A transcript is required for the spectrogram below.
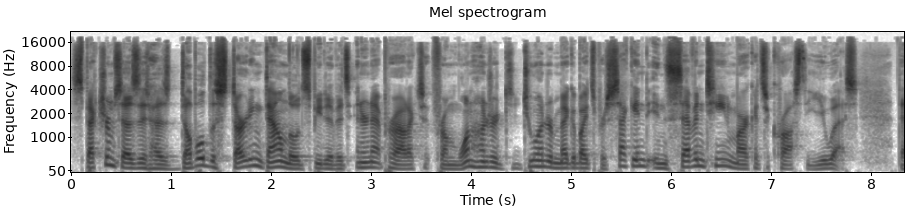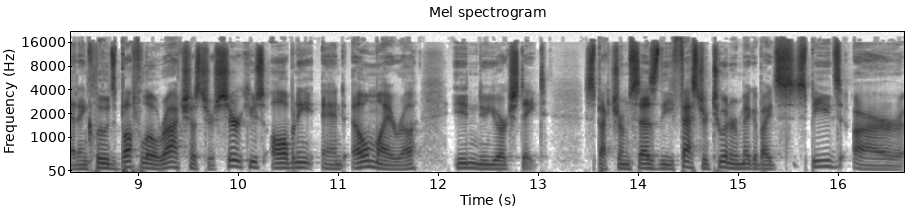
Spectrum says it has doubled the starting download speed of its internet product from 100 to 200 megabytes per second in 17 markets across the U.S. That includes Buffalo, Rochester, Syracuse, Albany, and Elmira in New York State. Spectrum says the faster 200 megabytes speeds are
